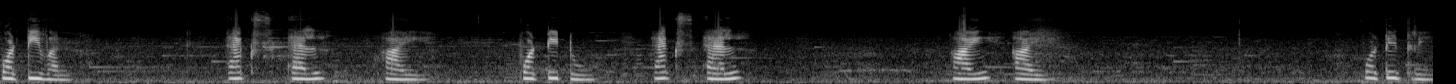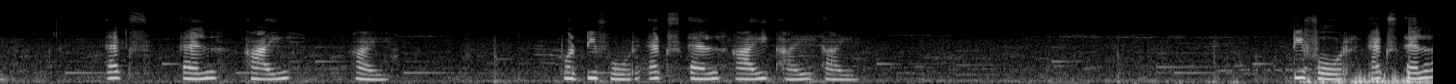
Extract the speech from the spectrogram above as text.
forty one X L I forty two X L I I forty three X L I I forty four X L I I I forty four X L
